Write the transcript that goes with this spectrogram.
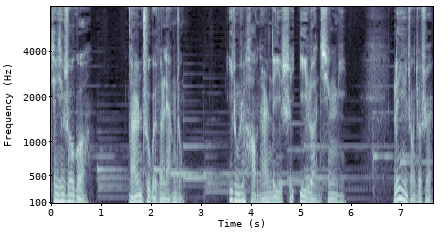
金星说过，男人出轨分两种，一种是好男人的一时意乱情迷，另一种就是。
